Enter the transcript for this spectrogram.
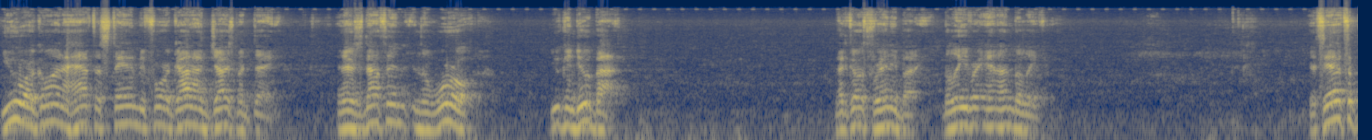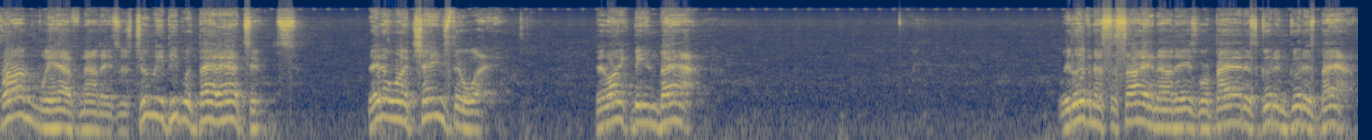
you are going to have to stand before God on Judgment Day, and there's nothing in the world you can do about it. That goes for anybody, believer and unbeliever. You see, that's the problem we have nowadays. There's too many people with bad attitudes. They don't want to change their way. They like being bad. We live in a society nowadays where bad is good and good is bad.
